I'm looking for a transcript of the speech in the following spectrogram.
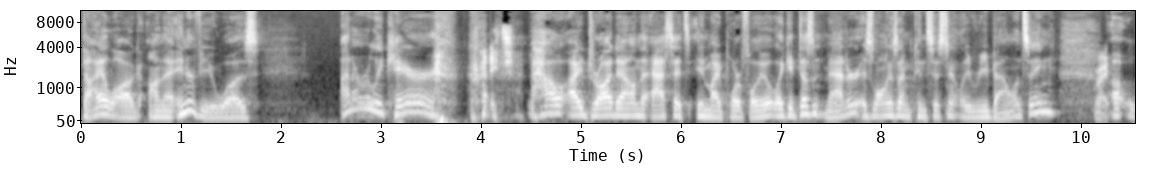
dialogue on that interview was I don't really care right. how I draw down the assets in my portfolio. Like it doesn't matter as long as I'm consistently rebalancing. Right. Uh,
